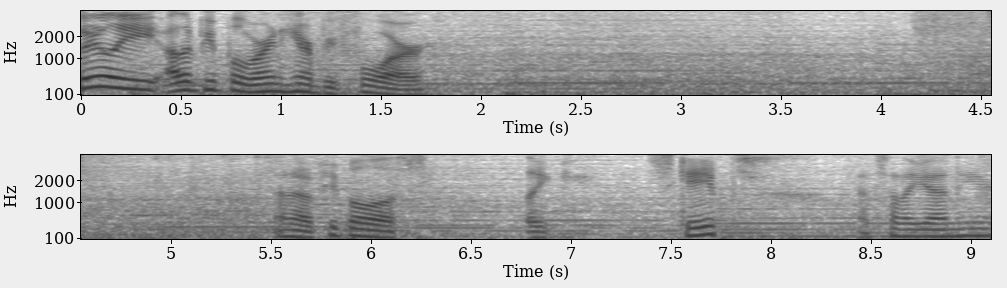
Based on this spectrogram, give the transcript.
Clearly, other people were in here before. I don't know, people like escaped. That's how they got in here.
